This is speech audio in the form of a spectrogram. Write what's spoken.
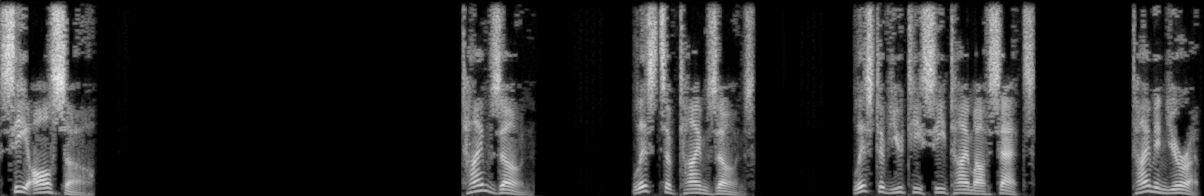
See also. Time zone. Lists of time zones. List of UTC time offsets. Time in Europe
